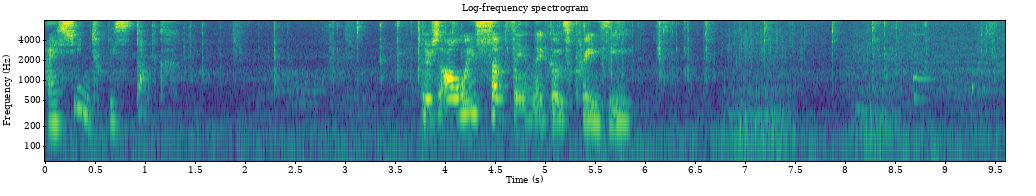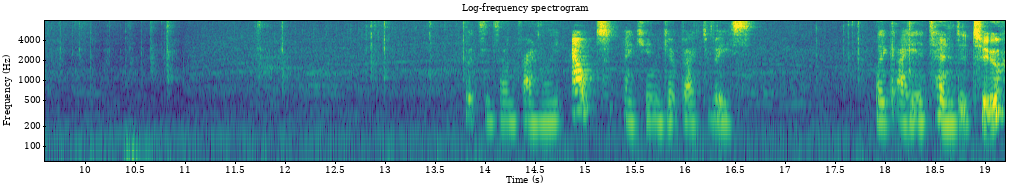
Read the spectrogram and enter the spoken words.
I seem to be stuck. There's always something that goes crazy since I'm finally out, I can get back to base. Like I intended to.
